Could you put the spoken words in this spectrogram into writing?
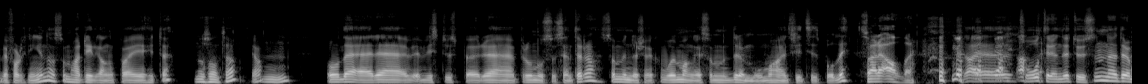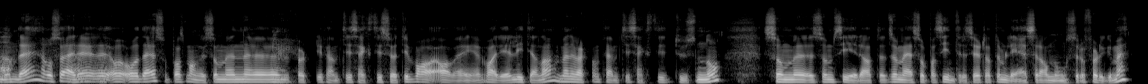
befolkningen da, som har tilgang på ei hytte. Noe sånt, ja? Ja. Mhm. Og det er, eh, hvis du spør eh, Prognosesenter, da, som undersøker hvor mange som drømmer om å ha en fritidsbolig Så er det alle. Det er 200 000-300 000 drømmer om det, og, så er det, og, det er såpass mange som en eh, 40 50 60 70 va- varierer litt igjen da, men i hvert fall 50 60 000 nå, som, eh, som, at, som er såpass interessert at de leser annonser og følger med.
